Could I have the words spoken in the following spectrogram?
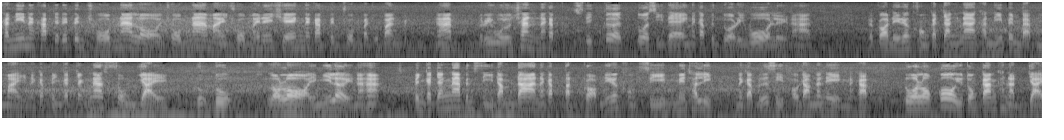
คันนี้นะครับจะได้เป็นโฉมหน้าหล่อ โฉมหน้าใหม่ โฉมไม่ได้เช้งนะครับ เป็นโฉมปัจจุบันนะครับ Revolution นะครับ สติกเกอร์ตัวสีแดงนะครับ เป็นตัว r e v o เลยนะฮะ แล้วก็ในเรื่องของกระจังหน้าคันนี้เป็นแบบใหม่นะครับ เป็นกระจังหน้าทรงใหญ่ดุดุหล่อๆอย่างนี้เลยนะฮะ เป็นกระจังหน้าเป็นสีดำด้านนะครับ ตัดกรอบในเรื่องของสีเมทัลลิก นะครับหรือสีเทาดำนั่นเองนะครับตัวโลโก้อยู่ตรงกลางขนาดใหญ่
